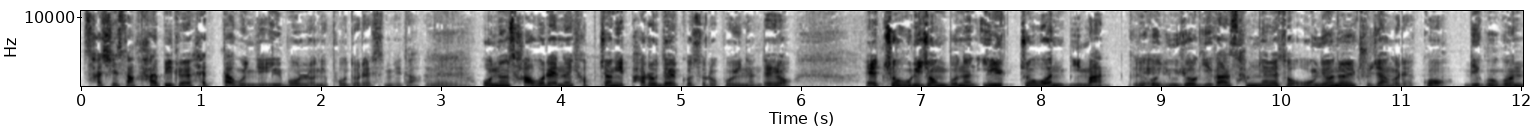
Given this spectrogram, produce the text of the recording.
사실상 합의를 했다고 이제 일부 언론이 보도를 했습니다. 네. 오는 4월에는 협정이 바로 될 것으로 보이는데요. 애초 우리 정부는 1조 원 미만 그리고 네. 유효 기간 3년에서 5년을 주장을 했고 미국은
